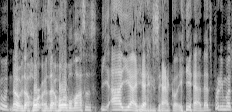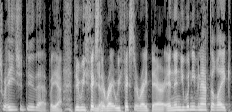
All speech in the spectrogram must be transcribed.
no, is that hor- is that horrible bosses? Yeah, uh, yeah, yeah, exactly. Yeah, that's pretty much what he should do. That, but yeah, dude, we fixed Yeah. it right. We fixed it right there, and then you wouldn't even have to like,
